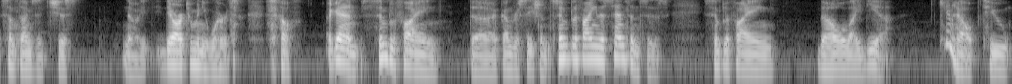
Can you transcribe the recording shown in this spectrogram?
Sometimes it's just, no, it, there are too many words. So, again, simplifying the conversation, simplifying the sentences, simplifying the whole idea can help to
